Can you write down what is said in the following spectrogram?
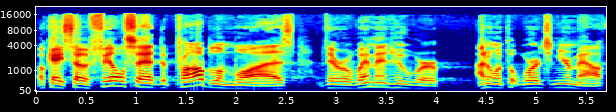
Okay, so Phil said the problem was there were women who were, I don't want to put words in your mouth,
